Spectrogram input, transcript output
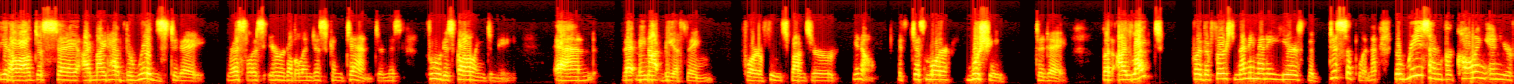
you know, I'll just say I might have the rids today restless, irritable, and discontent. And this food is calling to me. And that may not be a thing for a food sponsor. You know, it's just more mushy today. But I liked for the first many, many years the discipline. The reason for calling in your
